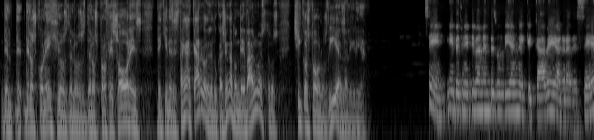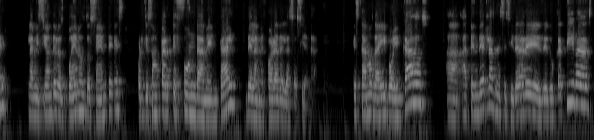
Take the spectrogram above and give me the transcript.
de, los colegios, de los, de los profesores, de quienes están a cargo de la educación, a donde van nuestros chicos todos los días, alegría. Sí, y definitivamente es un día en el que cabe agradecer la misión de los buenos docentes, porque son parte fundamental de la mejora de la sociedad. Estamos ahí volcados a atender las necesidades educativas,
